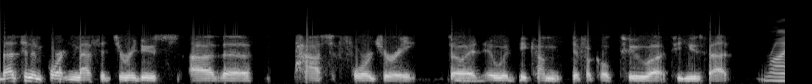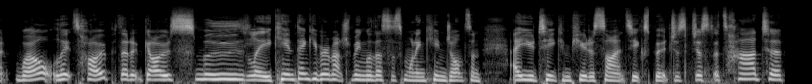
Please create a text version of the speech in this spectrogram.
that's an important method to reduce uh, the pass forgery. So mm-hmm. it, it, would become difficult to uh, to use that. Right. Well, let's hope that it goes smoothly. Ken, thank you very much for being with us this morning. Ken Johnson, AUT computer science expert. Just, just it's hard to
